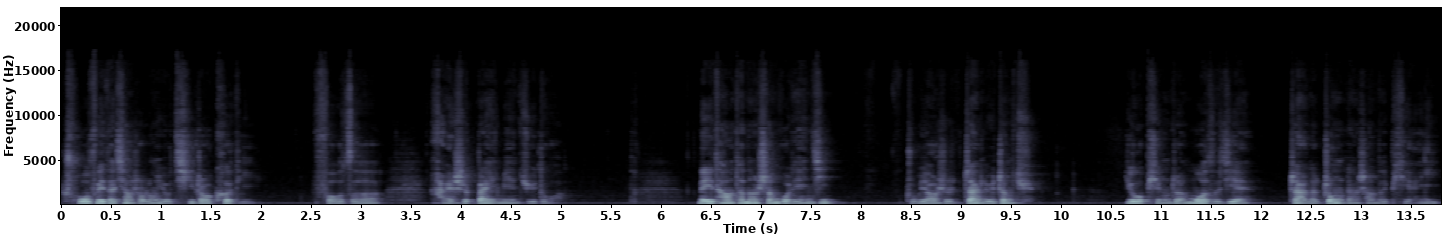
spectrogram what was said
除非他项少龙有奇招克敌，否则还是败面居多。那趟他能胜过连晋，主要是战略正确，又凭着墨子剑占了重量上的便宜，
